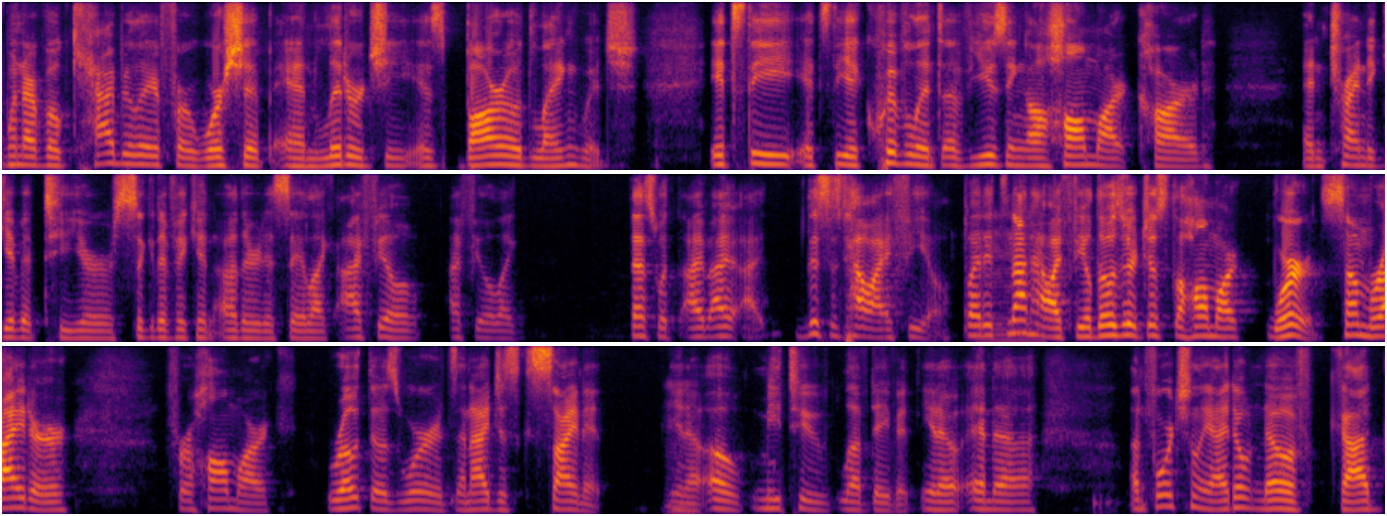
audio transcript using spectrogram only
when our vocabulary for worship and liturgy is borrowed language, it's the it's the equivalent of using a Hallmark card and trying to give it to your significant other to say like I feel I feel like that's what I, I, I this is how I feel. But it's mm. not how I feel. Those are just the Hallmark words. Some writer for Hallmark wrote those words and I just sign it. Mm. You know, oh, me too, love David, you know, and uh unfortunately I don't know if God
